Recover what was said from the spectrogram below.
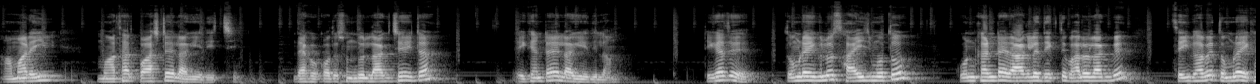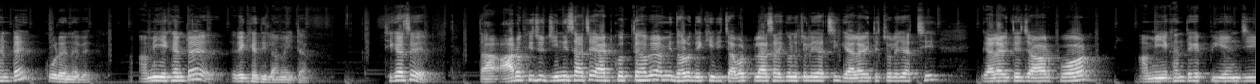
আমার এই মাথার পাশটায় লাগিয়ে দিচ্ছি। দেখো কত সুন্দর লাগছে এটা। এইখানটায় লাগিয়ে দিলাম। ঠিক আছে? তোমরা এগুলো সাইজ মতো কোনখানটায় রাখলে দেখতে ভালো লাগবে, সেইভাবে তোমরা এখানটায় করে নেবে। আমি এখানটায় রেখে দিলাম এইটা। ঠিক আছে? তা আরও কিছু জিনিস আছে অ্যাড করতে হবে। আমি ধরো দেখিয়ে দিচ্ছি, আবার প্লাস আইকনে চলে যাচ্ছি গ্যালারিতে চলে যাচ্ছি। গ্যালারিতে যাওয়ার পর আমি এখান থেকে পিএনজি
